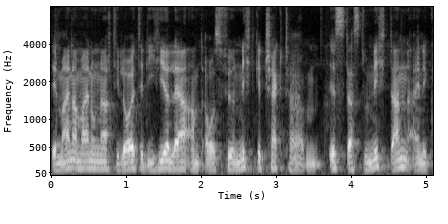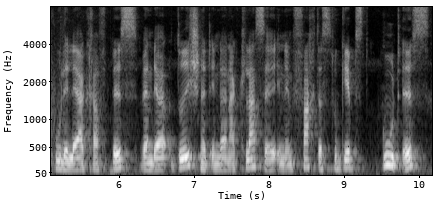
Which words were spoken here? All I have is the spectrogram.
den meiner Meinung nach die Leute, die hier Lehramt ausführen, nicht gecheckt haben, ist, dass du nicht dann eine coole Lehrkraft bist, wenn der Durchschnitt in deiner Klasse, in dem Fach, das du gibst, gut ist,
